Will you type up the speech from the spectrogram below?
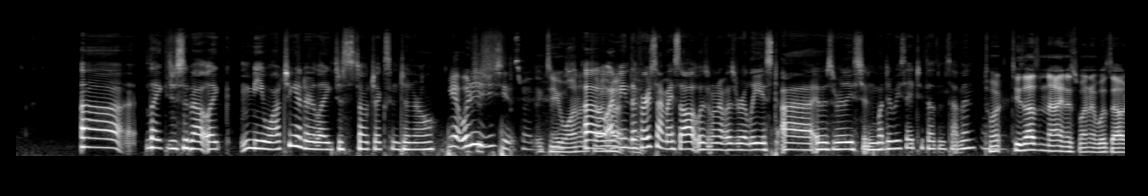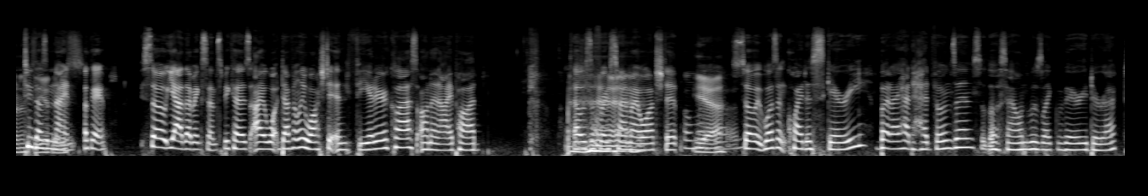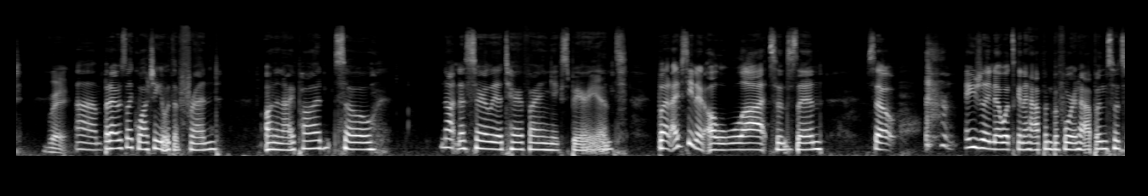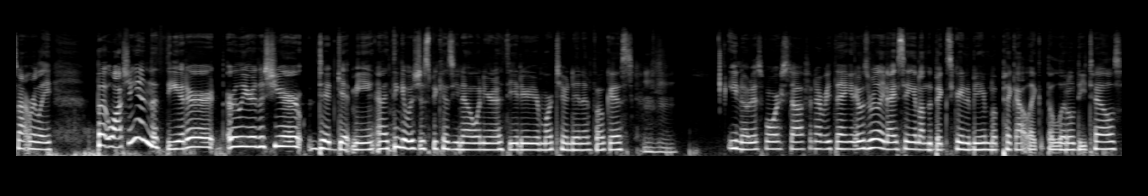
Uh, like just about like me watching it or like just subjects in general. Yeah, what did Just- you see this movie? do you want to Oh, I mean, the first time I saw it was when it was released. Uh, it was released in what did we say, two thousand seven? Tw- 2009 is when it was out in 2009. theaters. Okay. So yeah, that makes sense because I w- definitely watched it in theater class on an iPod. That was the first time I watched it. Oh my Yeah. God. So it wasn't quite as scary, but I had headphones in, so the sound was like very direct. Right. Um, but I was like watching it with a friend on an iPod, so not necessarily a terrifying experience. But I've seen it a lot since then, so I usually know what's going to happen before it happens. So it's not really. But watching it in the theater earlier this year did get me, and I think it was just because you know when you're in a theater, you're more tuned in and focused Mhm. you notice more stuff and everything. And it was really nice seeing it on the big screen and being able to pick out like the little details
